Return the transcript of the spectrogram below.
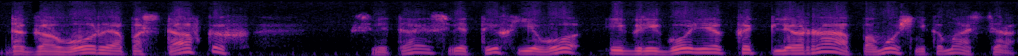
Договоры о поставках — святая святых его и Григория Котлера, помощника мастера.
